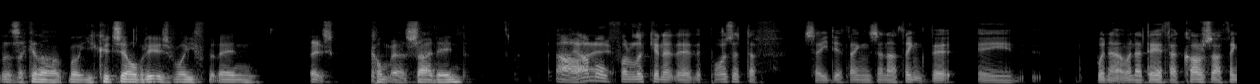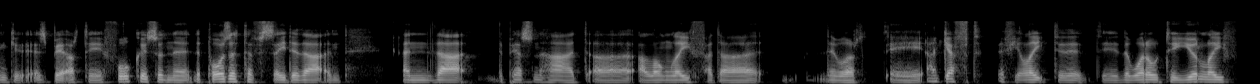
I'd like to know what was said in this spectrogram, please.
there's a kind of well you could celebrate his life, but then it's come to a sad end. Aye, I'm all for looking at the, the positive side of things, and I think that uh, when a, when a death occurs, I think it is better to focus on the, the positive side of that, and and that the person had a, a long life, had a they were uh, a gift, if you like, to the, to the world, to your life,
